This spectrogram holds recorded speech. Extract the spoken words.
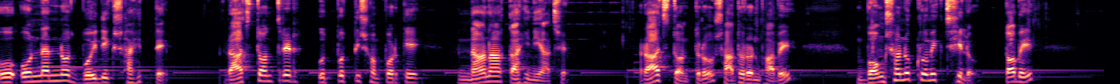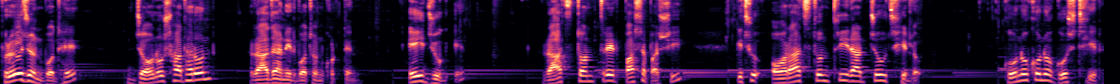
ও অন্যান্য বৈদিক সাহিত্যে রাজতন্ত্রের উৎপত্তি সম্পর্কে নানা কাহিনী আছে। রাজতন্ত্র সাধারণভাবে বংশানুক্রমিক ছিল, তবে প্রয়োজন বোধে জনসাধারণ রাজা নির্বাচন করতেন। এই যুগে রাজতন্ত্রের পাশাপাশি কিছু অরাজতন্ত্রী রাজ্যও ছিল। কোনো কোনো গোষ্ঠীর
